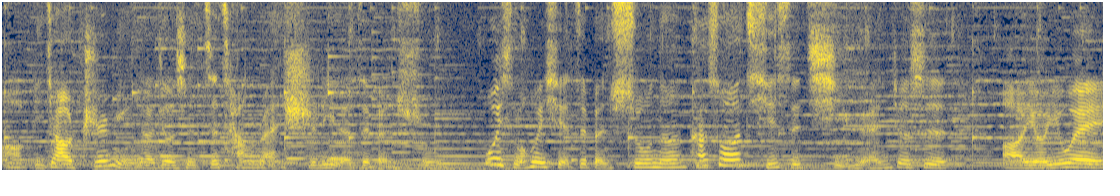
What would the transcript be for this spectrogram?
啊，比较知名的就是《职场软实力》的这本书。为什么会写这本书呢？他说，其实起源就是，啊，有一位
